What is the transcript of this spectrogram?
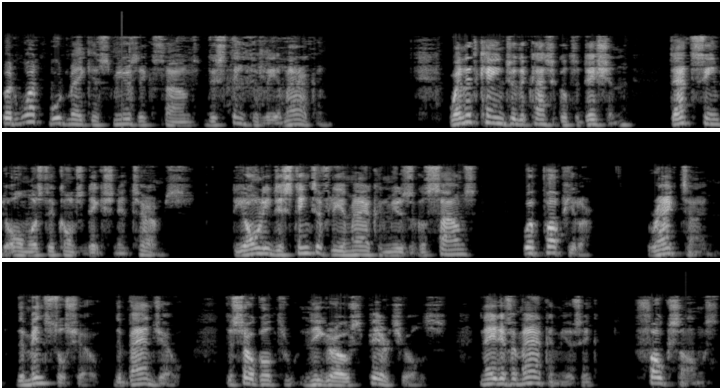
But what would make his music sound distinctively American? When it came to the classical tradition, that seemed almost a contradiction in terms. The only distinctively American musical sounds were popular, ragtime, the minstrel show, the banjo, the so-called Negro spirituals, Native American music, folk songs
